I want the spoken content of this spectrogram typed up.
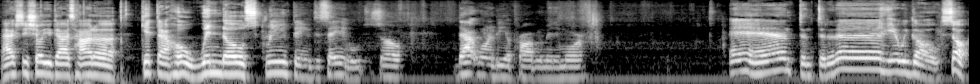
I actually show you guys how to get that whole Windows screen thing disabled. So, that won't be a problem anymore. And here we go. So,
